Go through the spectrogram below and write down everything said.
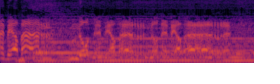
debe haber, no debe haber, no debe haber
